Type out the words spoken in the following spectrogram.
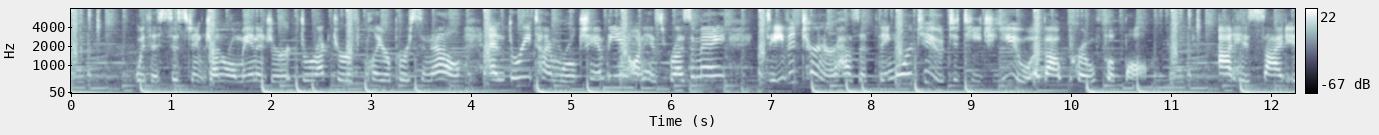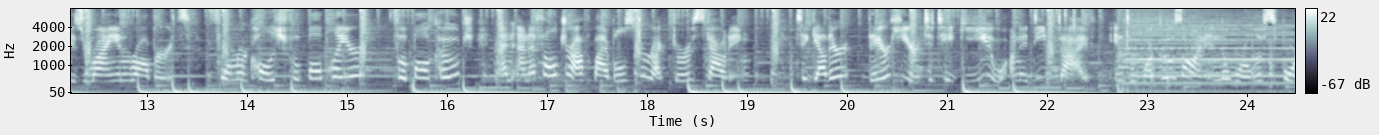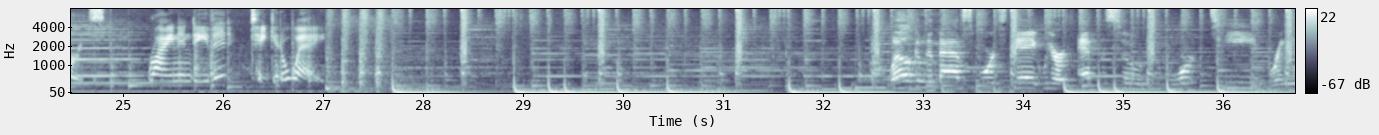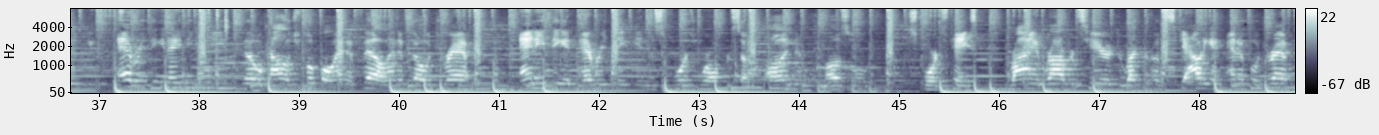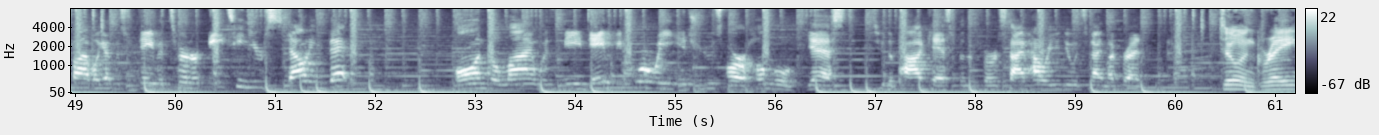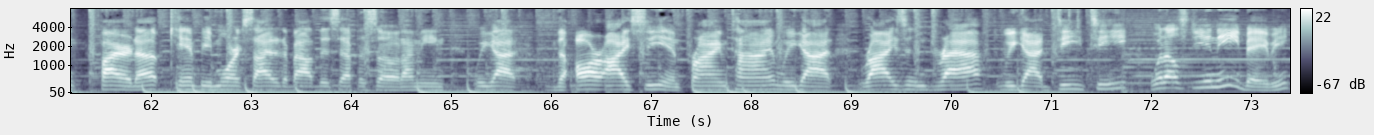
With Assistant General Manager, Director of Player Personnel, and three time world champion on his resume, David Turner has a thing or two to teach you about pro football. At his side is Ryan Roberts, former college football player, football coach, and NFL Draft Bible's Director of Scouting. Together, they're here to take you on a deep dive into what goes on in the world of sports. Ryan and David, take it away. Welcome to Mav Sports Take. We are episode 14, bringing you everything and anything you need to know college football, NFL, NFL draft, anything and everything in the sports world for some unmuzzled sports takes. Ryan Roberts here, Director of Scouting at NFL Draft 5. I got Mr. David Turner, 18 year scouting vet, on the line with me. David, before we introduce our humble guest to the podcast for the first time, how are you doing tonight, my friend? Doing great, fired up. Can't be more excited about this episode. I mean, we got the RIC in prime time. We got Rising Draft. We got DT. What else do you need, baby?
